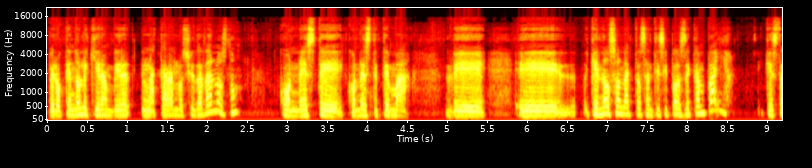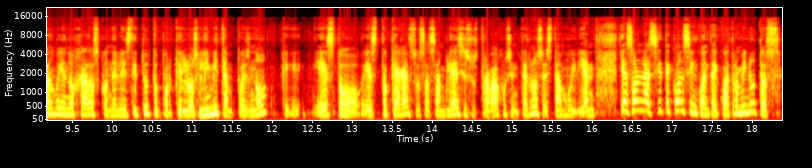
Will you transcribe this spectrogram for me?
pero que no le quieran ver la cara a los ciudadanos, ¿no? Con este, con este tema de eh, que no son actos anticipados de campaña que están muy enojados con el instituto porque los limitan, pues no, que esto, esto que hagan sus asambleas y sus trabajos internos está muy bien. Ya son las siete con cincuenta y cuatro minutos.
